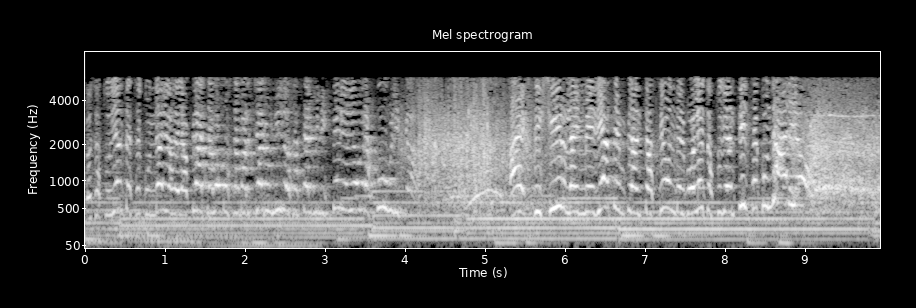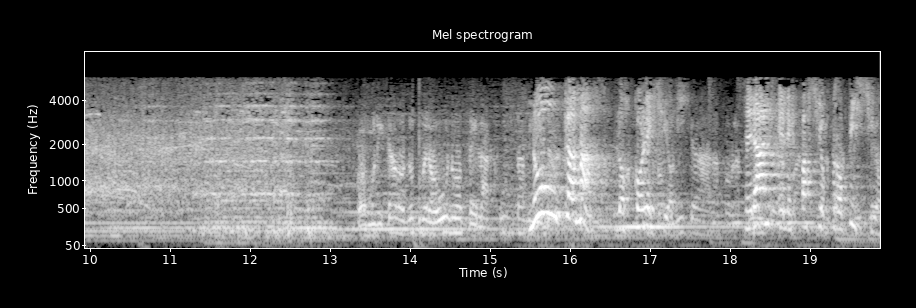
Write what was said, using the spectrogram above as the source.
los estudiantes secundarios de La Plata vamos a marchar unidos hasta el Ministerio de Obras Públicas a exigir la inmediata implantación del boleto estudiantil secundario. Comunicado número uno de la Junta. Nunca más los colegios serán el espacio propicio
